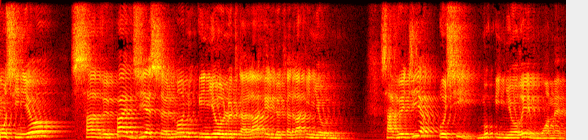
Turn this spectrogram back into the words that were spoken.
on s'ignore, ça ne veut pas dire seulement nous ignorons le là et le là ignore nous. Ça veut dire aussi ignorer moi-même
